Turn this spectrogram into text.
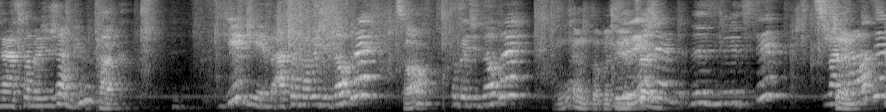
Zaraz to będziesz robił? Tak. Nie wiem, a to, będzie dobre? Co? To będzie dobre? Nie wiem, to Z będzie jedzenie. ryżem? Z, z, z tym? Z czym? makaronem?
